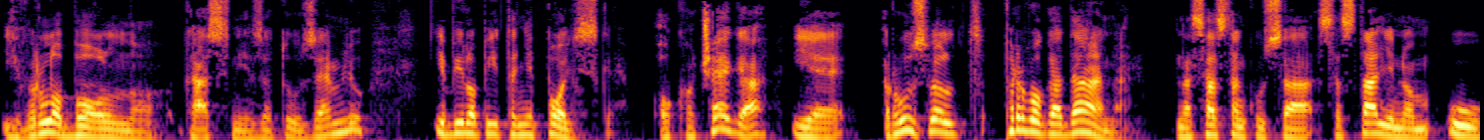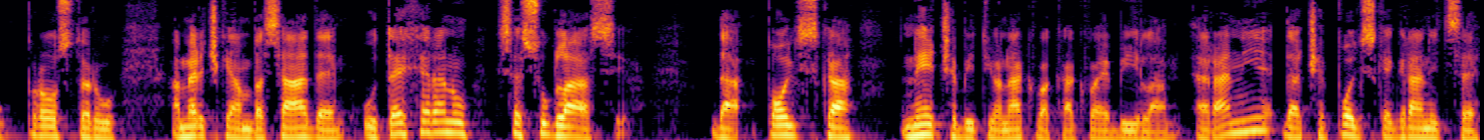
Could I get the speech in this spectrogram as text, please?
i vrlo bolno kasnije za tu zemlju je bilo pitanje Poljske, oko čega je Roosevelt prvoga dana na sastanku sa, sa Stalinom u prostoru američke ambasade u Teheranu se suglasio da Poljska neće biti onakva kakva je bila ranije, da će poljske granice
